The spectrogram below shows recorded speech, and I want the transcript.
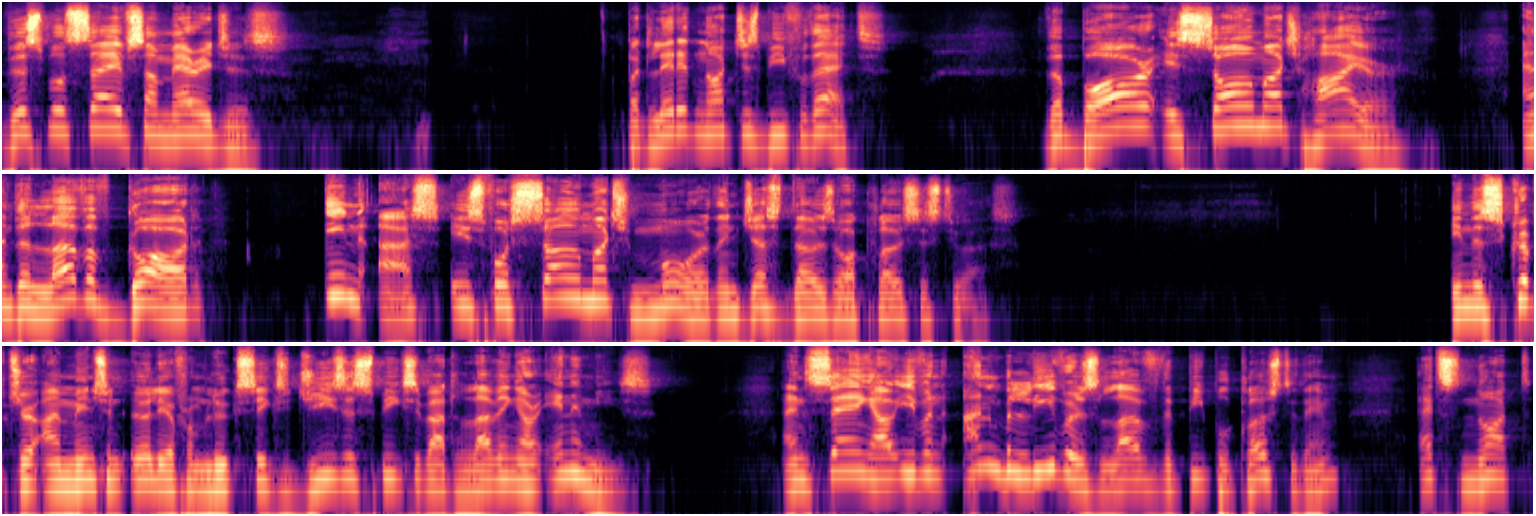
this will save some marriages. But let it not just be for that. The bar is so much higher, and the love of God in us is for so much more than just those who are closest to us. In the scripture I mentioned earlier from Luke 6, Jesus speaks about loving our enemies and saying how even unbelievers love the people close to them. That's not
